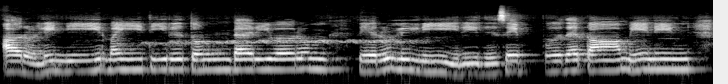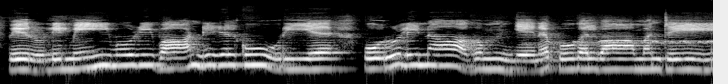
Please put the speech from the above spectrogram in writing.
அருளின் நீர்மை திரு தொண்டறிவரும். தெருளில் நீர் இது செப்புதற்காமெனின் வெருளில் மெய்மொழி வான்நிழல் கூறிய பொருளின் ஆகும் என புகழ்வாமன்றே.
